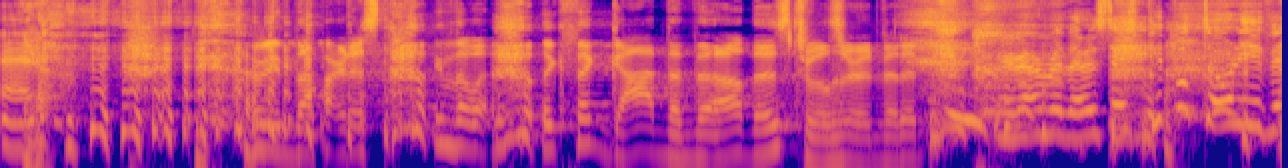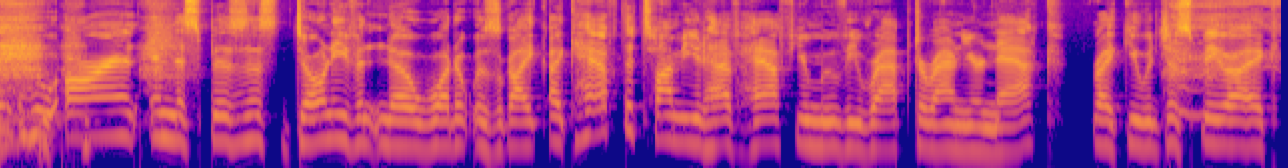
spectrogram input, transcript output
And. I mean, the hardest, like, the, like thank God that the, all those tools are invented. Remember those days? People don't even, who aren't in this business, don't even know what it was like. Like half the time you'd have half your movie wrapped around your neck. Like you would just be like,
